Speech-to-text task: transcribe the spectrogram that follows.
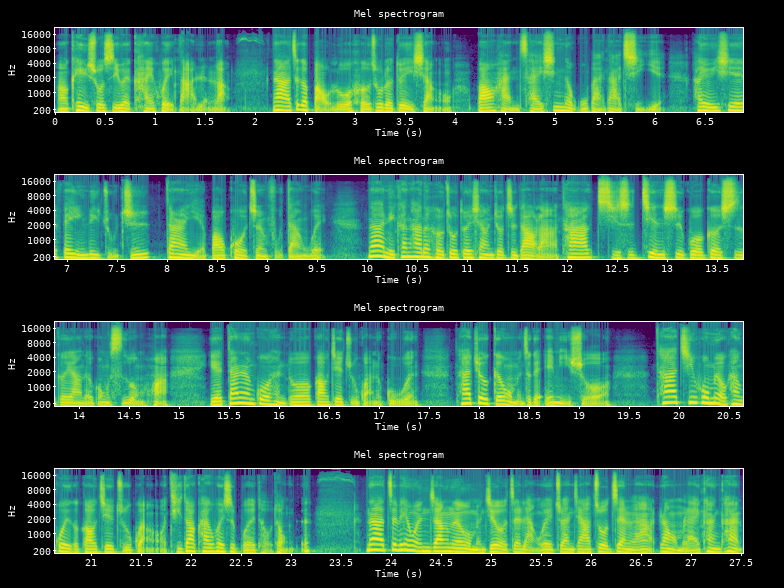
啊，可以说是一位开会达人啦。那这个保罗合作的对象哦，包含财新的五百大企业，还有一些非营利组织，当然也包括政府单位。那你看他的合作对象就知道啦，他其实见识过各式各样的公司文化，也担任过很多高阶主管的顾问。他就跟我们这个 Amy 说，他几乎没有看过一个高阶主管哦，提到开会是不会头痛的。那这篇文章呢，我们就有这两位专家作证啦，让我们来看看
